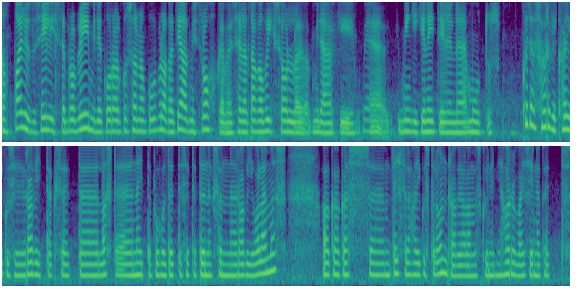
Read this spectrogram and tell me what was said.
noh, paljude selliste probleemide korral, kus on nagu võib-olla ka teadmist rohkem, et selle taga võiks olla midagi, mingi geneetiline muutus kuidas harvikhaigusi ravitakse, et äh, laste näite puhul te ütlesite, et õnneks on ravi olemas, aga kas äh, teistele haigustele on ravi olemas, kui neid nii harva esineb, et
